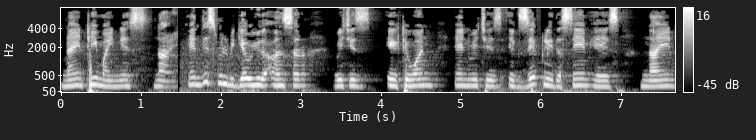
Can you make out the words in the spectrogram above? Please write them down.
90 minus 9 and this will be give you the answer which is 81 and which is exactly the same as 9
